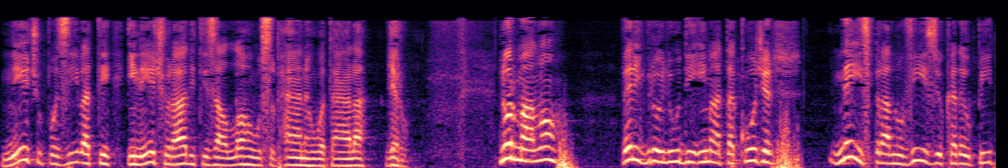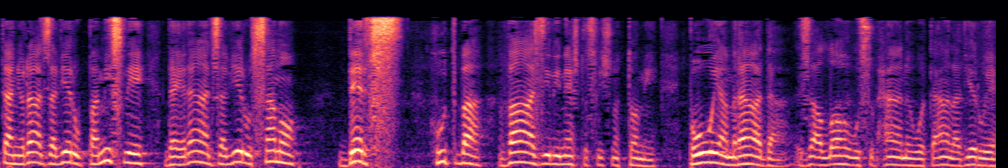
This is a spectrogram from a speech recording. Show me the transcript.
neću pozivati i neću raditi za Allahu subhanahu wa ta'ala vjeru. Normalno, velik broj ljudi ima također neispravnu viziju kada je u pitanju rad za vjeru, pa misli da je rad za vjeru samo ders, hutba, vaz ili nešto slično tome. Pojam rada za Allahovu subhanahu wa ta'ala vjeruje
